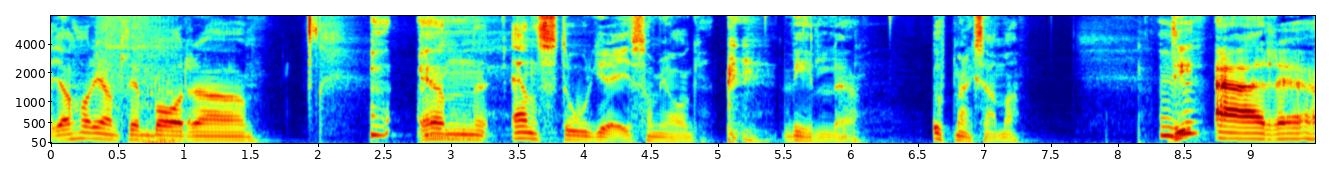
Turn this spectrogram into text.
jag har egentligen bara en, en stor grej som jag vill uppmärksamma. Mhm. Det är, eh,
